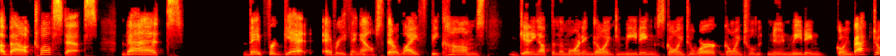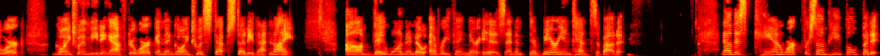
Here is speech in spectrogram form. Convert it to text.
about 12 steps that they forget everything else. Their life becomes getting up in the morning going to meetings going to work going to a noon meeting going back to work going to a meeting after work and then going to a step study that night. Um, they want to know everything there is and they're very intense about it now this can work for some people but it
